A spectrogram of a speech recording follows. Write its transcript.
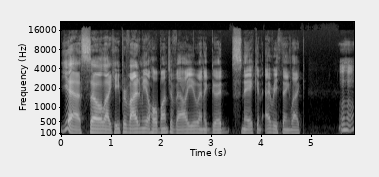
yeah. So like, he provided me a whole bunch of value and a good snake and everything. Like, hmm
